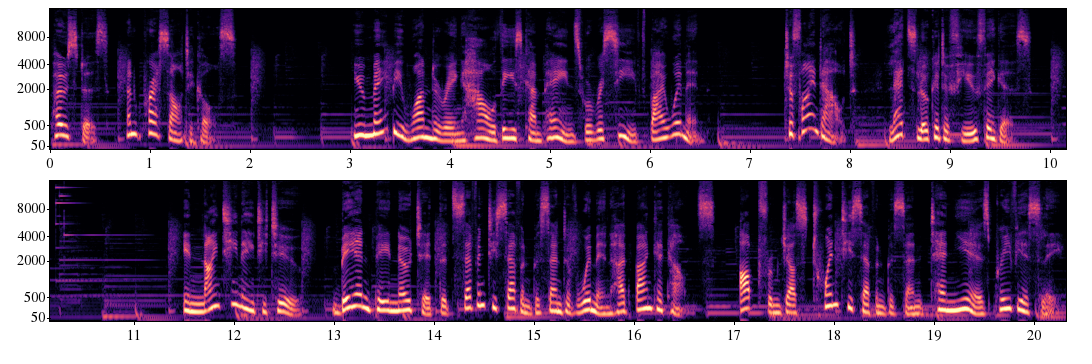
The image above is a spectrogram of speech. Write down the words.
posters, and press articles. You may be wondering how these campaigns were received by women. To find out, let's look at a few figures. In 1982, BNP noted that 77% of women had bank accounts, up from just 27% 10 years previously.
